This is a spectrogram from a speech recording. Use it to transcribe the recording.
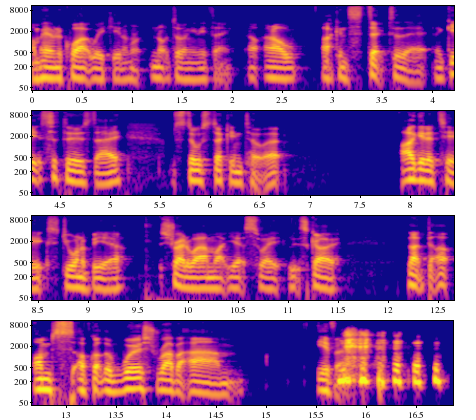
I'm having a quiet weekend. I'm not doing anything, and I'll I can stick to that. And it gets to Thursday, I'm still sticking to it. I get a text, "Do you want a beer?" Straight away, I'm like, "Yeah, sweet, let's go." Like I'm, I've got the worst rubber arm ever.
